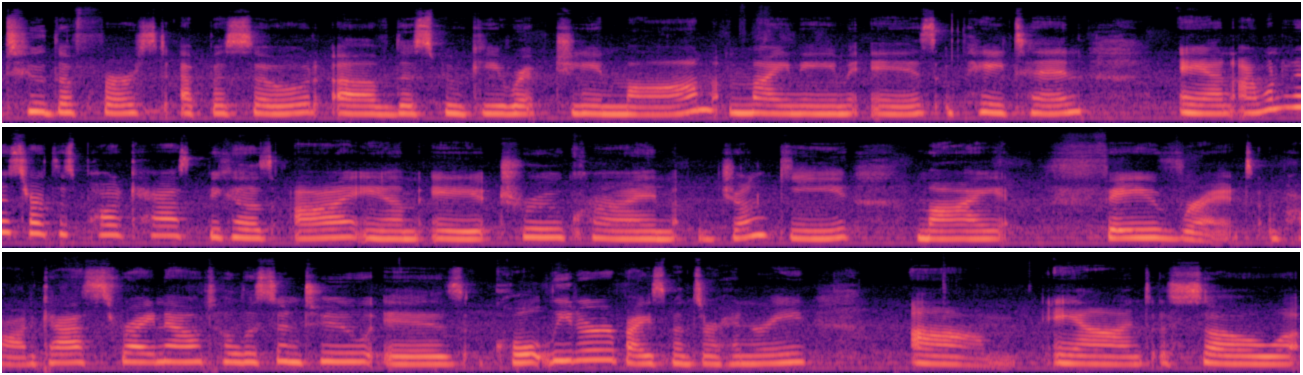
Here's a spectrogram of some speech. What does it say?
to the first episode of the Spooky Rip Jean Mom. My name is Peyton, and I wanted to start this podcast because I am a true crime junkie. My favorite podcast right now to listen to is Cult Leader by Spencer Henry. Um, and so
